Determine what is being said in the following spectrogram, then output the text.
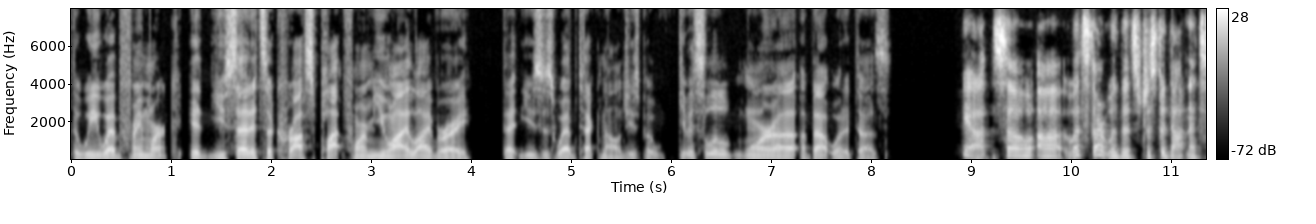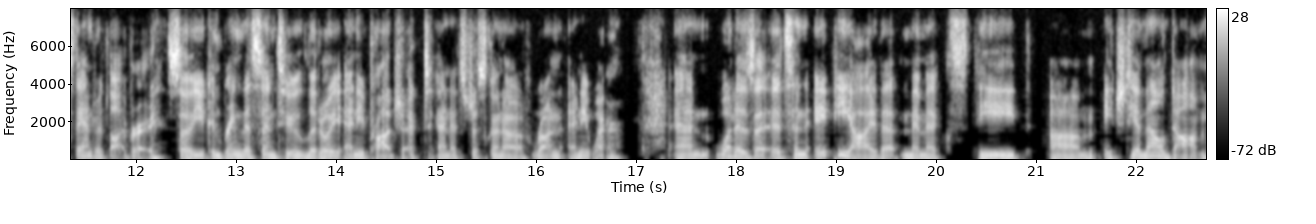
the Ooui Web Framework? It you said it's a cross-platform UI library that uses web technologies, but give us a little more uh, about what it does. Yeah, so uh, let's start with it's just a .NET Standard library. So you can bring this into literally any project, and it's just going to run anywhere. And what is it? It's an API that mimics the um, HTML DOM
